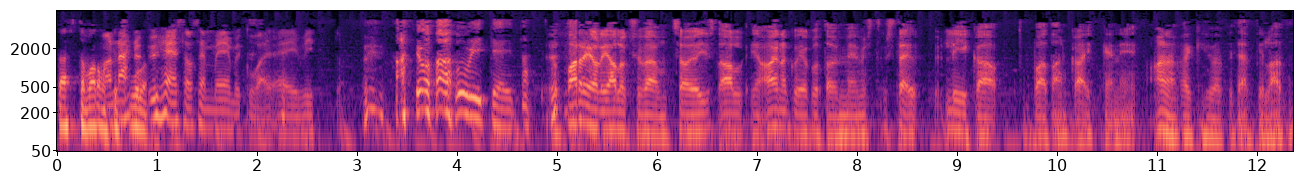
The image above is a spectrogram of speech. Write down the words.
tästä Mä oon varmasti nähnyt yhden sellaisen meemikuvan ja ei vittu. Aivan huikeita. Pari oli aluksi hyvä, mutta se on jo just al- ja aina kun joku toimii, mistä kun sitä liikaa tupataan kaikkeen, niin aina kaikki hyvä pitää pilata.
